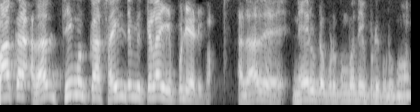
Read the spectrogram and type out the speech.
பார்க்க அதாவது திமுக சயின்டிஃபிக்கலாக எப்படி அடிக்கும்? அதாவது நேருட்ட கொடுக்கும்போது எப்படி கொடுக்கும்?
